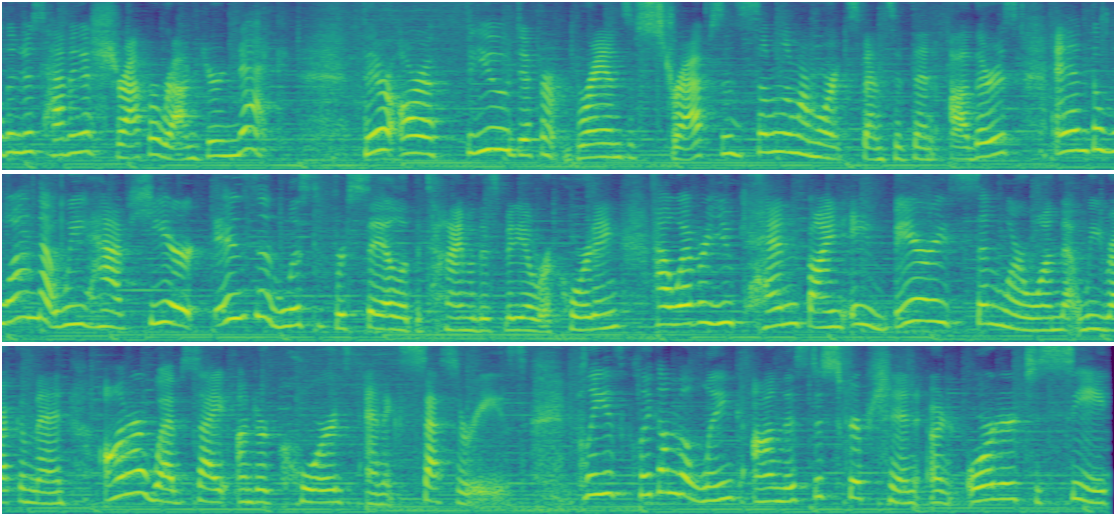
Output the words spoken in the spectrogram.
comfortable than just having a strap around your neck. There are a few different brands of straps and some of them are more expensive than others. And the one that we have here isn't listed for sale at the time of this video recording. However, you can find a very similar one that we recommend on our website under cords and accessories. Please click on the link on this description in order to see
